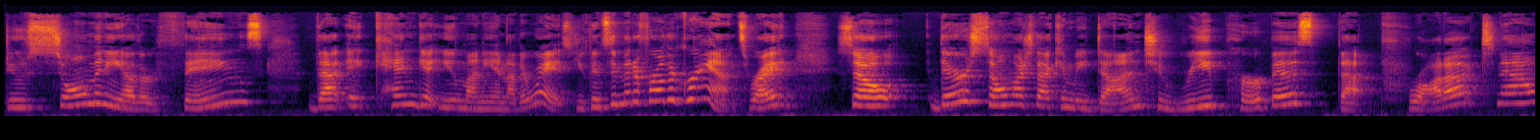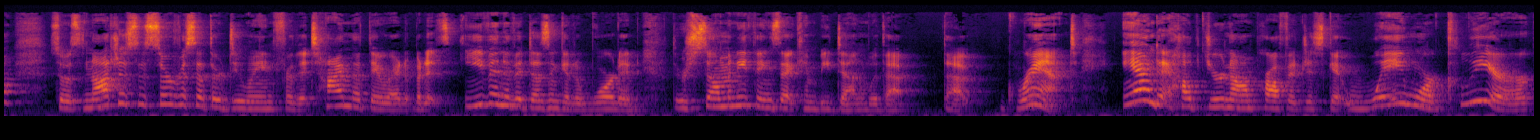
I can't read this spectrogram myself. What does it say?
do so many other things that it can get you money in other ways. You can submit it for other grants right? So there's so much that can be done to repurpose that product now. So it's not just the service that they're doing for the time that they write it but it's even if it doesn't get awarded there's so many things that can be done with that that grant and it helped your nonprofit just get way more clear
